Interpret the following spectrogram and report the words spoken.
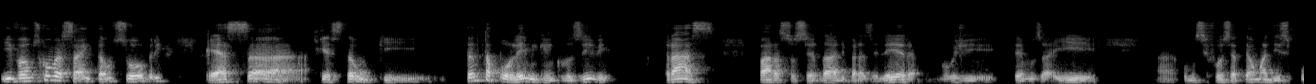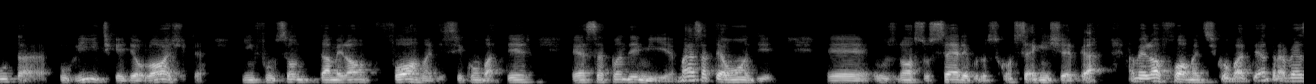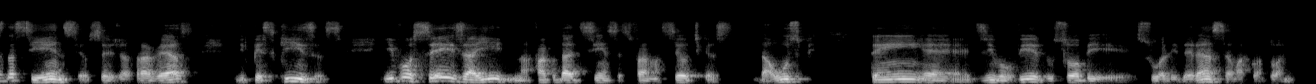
E vamos conversar, então, sobre essa questão que tanta polêmica, inclusive, traz para a sociedade brasileira. Hoje temos aí ah, como se fosse até uma disputa política, ideológica, em função da melhor forma de se combater essa pandemia. Mas até onde eh, os nossos cérebros conseguem enxergar, a melhor forma de se combater é através da ciência, ou seja, através de pesquisas. E vocês aí, na Faculdade de Ciências Farmacêuticas da USP, tem é, desenvolvido, sob sua liderança, Marco Antônio,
